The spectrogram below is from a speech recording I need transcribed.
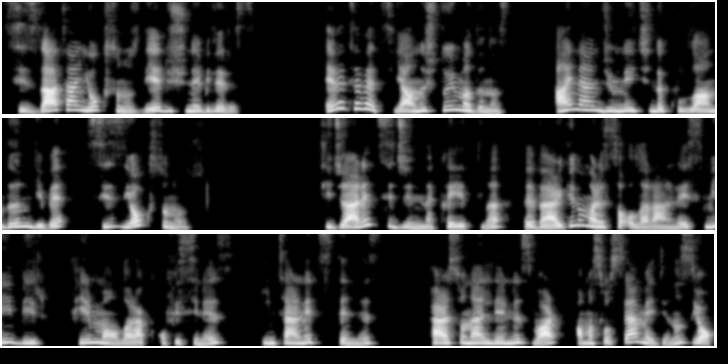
siz zaten yoksunuz diye düşünebiliriz. Evet evet yanlış duymadınız. Aynen cümle içinde kullandığım gibi siz yoksunuz. Ticaret siciline kayıtlı ve vergi numarası olan resmi bir firma olarak ofisiniz, internet siteniz, personelleriniz var ama sosyal medyanız yok.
